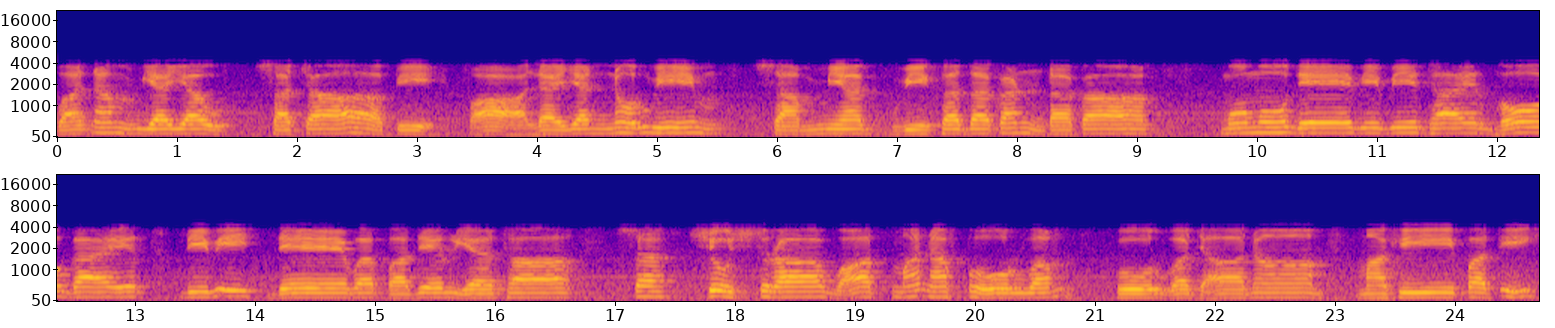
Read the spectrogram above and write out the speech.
वनं ययौ स चापि पालयन्नुर्वीं सम्यग्विहदकण्डका मुमुदे विविधैर्भोगैर्दिवि देवपदिर्यथा स शुश्रावात्मनः पूर्वं पूर्वजानां महीपतिः।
